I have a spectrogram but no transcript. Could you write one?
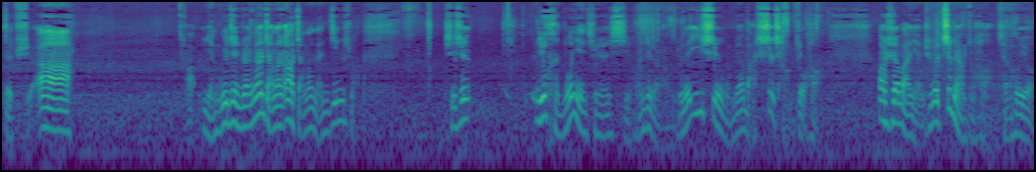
再去啊。好，言归正传，刚刚讲到啊，讲到南京是吧？其实有很多年轻人喜欢这个了。我觉得一是我们要把市场做好，二是要把演出的质量做好，才会有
